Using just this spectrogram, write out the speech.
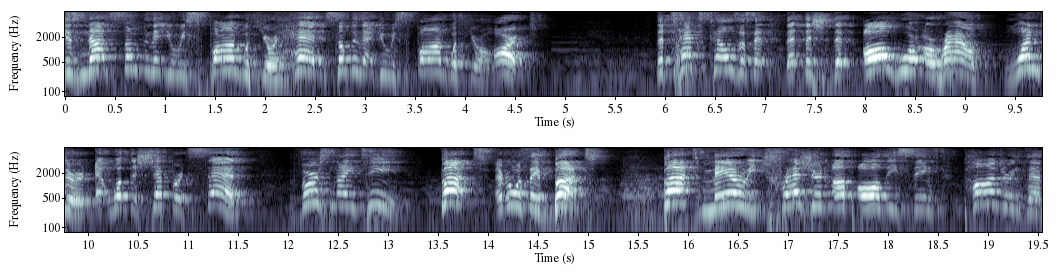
is not something that you respond with your head, it's something that you respond with your heart. The text tells us that, that, the, that all who were around wondered at what the shepherd said. Verse 19, but, everyone say, but. But Mary treasured up all these things, pondering them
